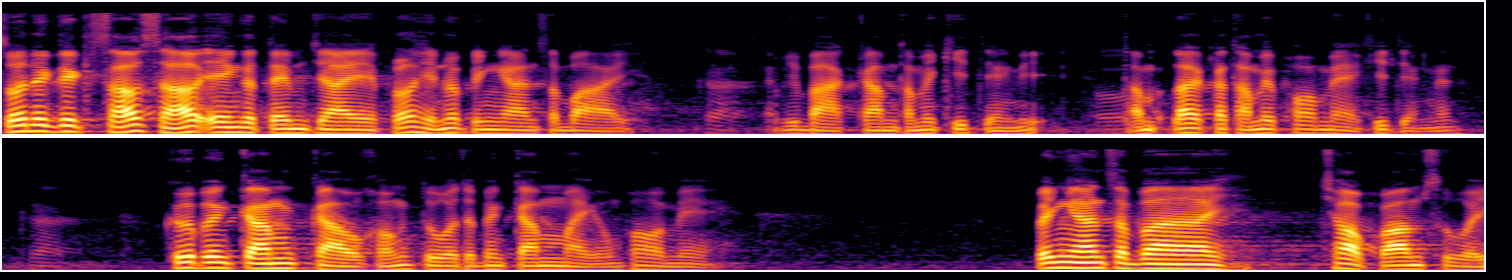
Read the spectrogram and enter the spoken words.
ส่วนเด็กๆ สาวๆ เองก็เต็มใจ เพราะเห็นว่าเป็นงานสบายครับวิบากกรรมทำให้คิดอย่างนี้ทำแล้วก็ทำให้พ่อแม่คิดอย่างนั้นครับคือเป็นกรรมเก่าของตัวแต่เป็นกรรมใหม่ของพ่อแม่ เป็นงานสบายชอบความสวย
